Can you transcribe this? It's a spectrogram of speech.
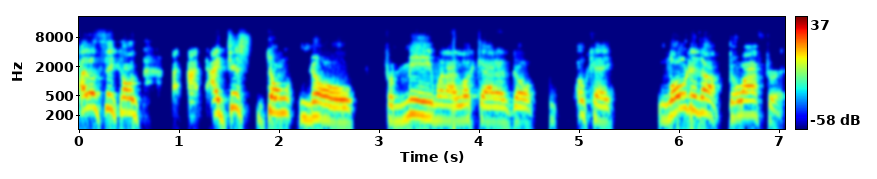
I don't think I'll, I, I just don't know for me when I look at it, go, okay, load it up, go after it,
